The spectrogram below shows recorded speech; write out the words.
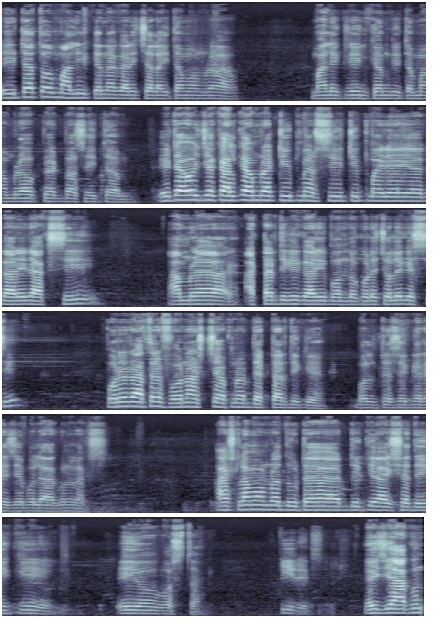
এইটা তো মালিকানা গাড়ি চালাইতাম আমরা। মালিকরে ইনকাম দিতাম আমরাও পেট বাঁচাইতাম। এটা ওই যে কালকে আমরা টিপ মারছি টিপ মাইরা গাড়ি রাখছি। আমরা আটটার দিকে গাড়ি বন্ধ করে চলে গেছি। পরে রাত্রে ফোন আসছে আপনার দেড়টার দিকে বলতেছে গ্যারেজে বলে আগুন লাগছে। আসলাম আমরা দুটার দিকে আইসা দেখি এই অবস্থা। কি দেখছ এই যে আগুন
